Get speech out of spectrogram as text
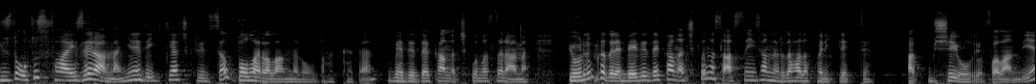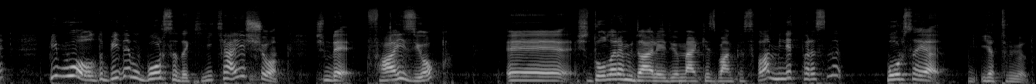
%30 faize rağmen yine de ihtiyaç kredisi alıp dolar alanlar oldu hakikaten. BDDK'nın açıklamasına rağmen. Gördüğüm kadarıyla BDDK'nın açıklaması aslında insanları daha da panikletti. "Abi Bir şey oluyor falan diye. Bir bu oldu bir de bu borsadaki hikaye şu. Şimdi faiz yok. Ee, işte dolara müdahale ediyor Merkez Bankası falan. Millet parasını borsaya yatırıyordu.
